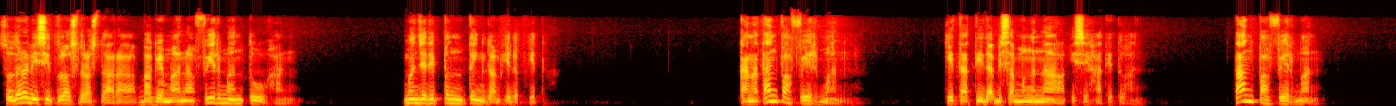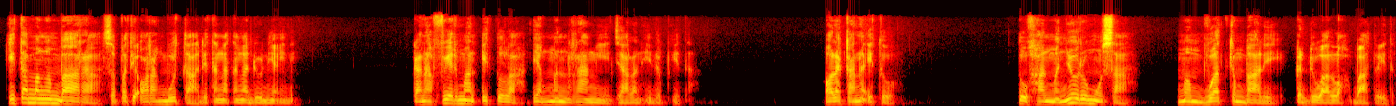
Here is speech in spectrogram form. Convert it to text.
Saudara di situlah saudara-saudara bagaimana firman Tuhan menjadi penting dalam hidup kita. Karena tanpa firman, kita tidak bisa mengenal isi hati Tuhan. Tanpa firman, kita mengembara seperti orang buta di tengah-tengah dunia ini. Karena firman itulah yang menerangi jalan hidup kita. Oleh karena itu, Tuhan menyuruh Musa membuat kembali kedua loh batu itu.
